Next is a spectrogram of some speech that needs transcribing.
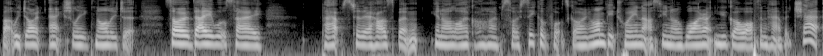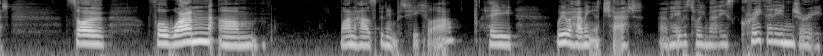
but we don't actually acknowledge it. So they will say, perhaps to their husband, you know, like, oh, I'm so sick of what's going on between us, you know, why don't you go off and have a chat? So, for one, um, one husband in particular, he, we were having a chat and he was talking about his cricket injury.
